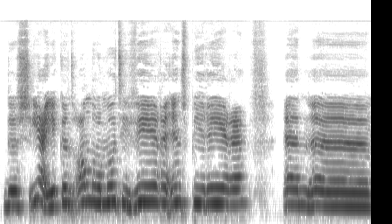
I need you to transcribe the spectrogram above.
Dus ja, je kunt anderen motiveren, inspireren en uh,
